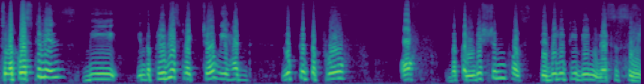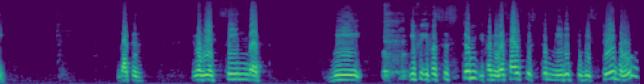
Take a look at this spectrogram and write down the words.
So, the question is the in the previous lecture we had looked at the proof of the condition for stability being necessary. That is, you know, we had seen that we, if, if a system, if an LSI system needed to be stable,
